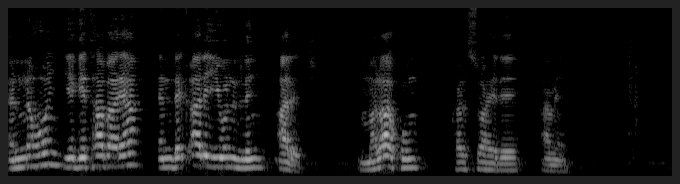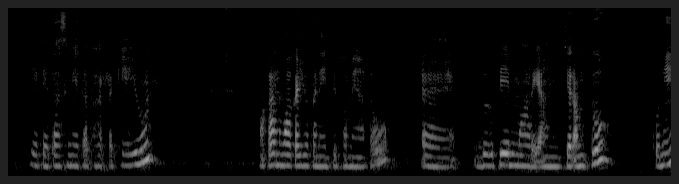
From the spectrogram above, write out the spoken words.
እነሆኝ የጌታ ባሪያ እንደ ቃል ይሁንልኝ አለች። መልአኩም ከእርሷ ሄደ። አሜን። የጌታ ስም የተባረከ ይሁን። መቃን waaqayyo kan eebbifame haa ta'u durbeen maariyaam jedhamtu kuni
